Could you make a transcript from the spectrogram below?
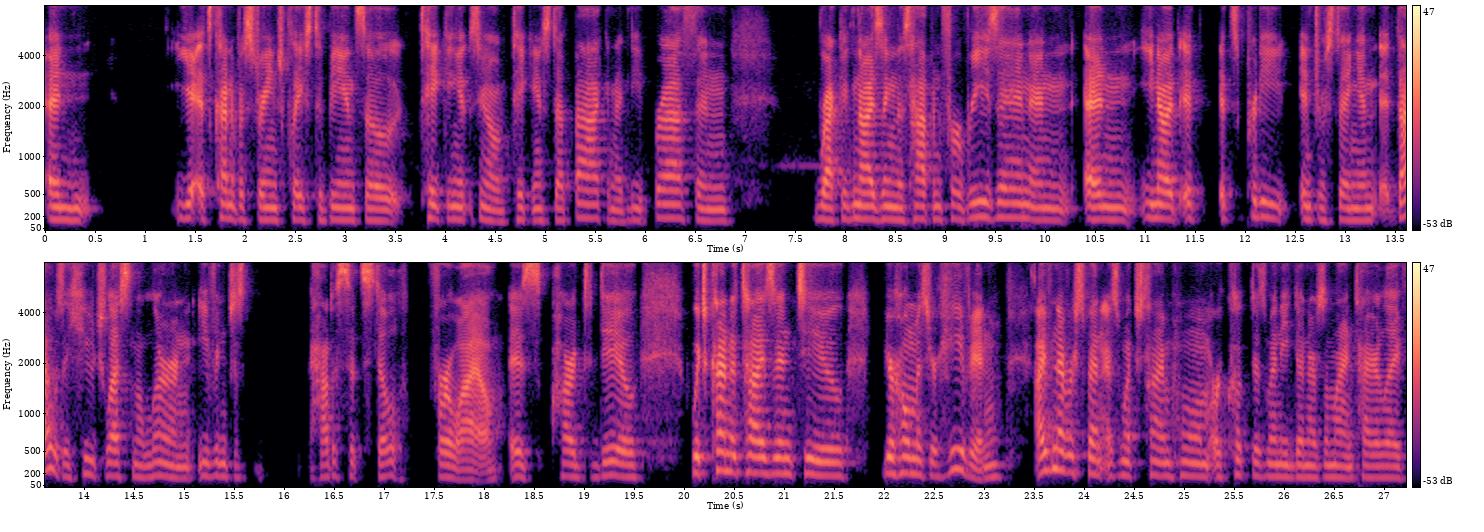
and yeah it's kind of a strange place to be and so taking it you know taking a step back and a deep breath and recognizing this happened for a reason. And and you know it, it it's pretty interesting. And that was a huge lesson to learn even just how to sit still for a while is hard to do, which kind of ties into your home as your haven. I've never spent as much time home or cooked as many dinners in my entire life,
